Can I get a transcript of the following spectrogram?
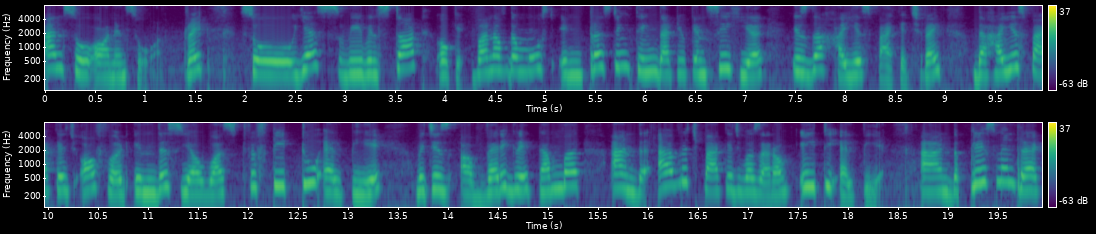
and so on and so on right? So yes we will start. Okay one of the most interesting thing that you can see here is the highest package right? The highest package offered in this year was 52 lpa which is a very great number and the average package was around 80 LPA and the placement rate,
